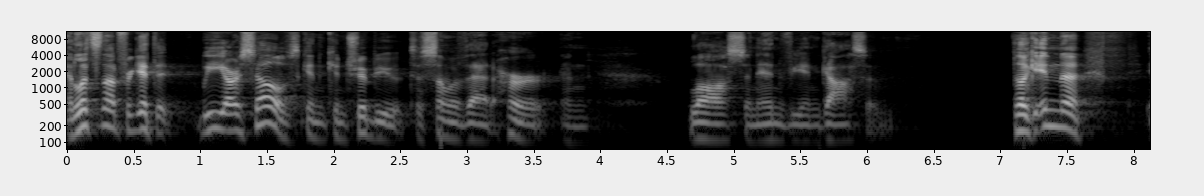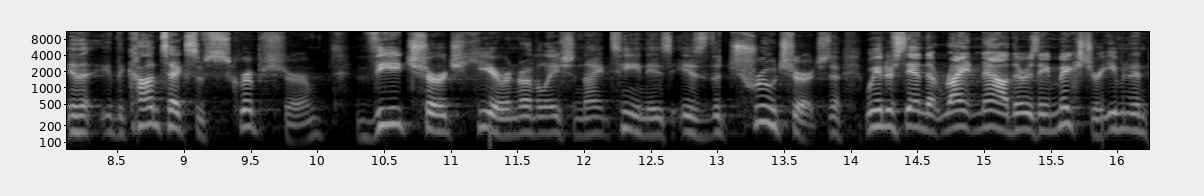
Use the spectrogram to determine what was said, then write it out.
And let's not forget that we ourselves can contribute to some of that hurt and loss and envy and gossip. Look, in the in the, in the, context of Scripture, the church here in Revelation 19 is, is the true church. So we understand that right now there is a mixture, even in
